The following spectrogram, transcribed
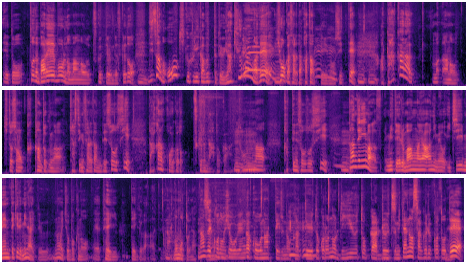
えーと、当然バレーボールの漫画を作ってるんですけど、うん、実はあの大きく振りかぶってという野球漫画で評価された方っていうのを知って、あだからま、あのきっとその監督がキャスティングされたんでしょうしだからこういうこと作るんだとかいろんな勝手に想像し、うん、単純に今見ている漫画やアニメを一面的で見ないというのが一応僕の定義定義というかのモッになってなぜこの表現がこうなっているのかっていうところの理由とかルーツみたいなのを探ることで、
